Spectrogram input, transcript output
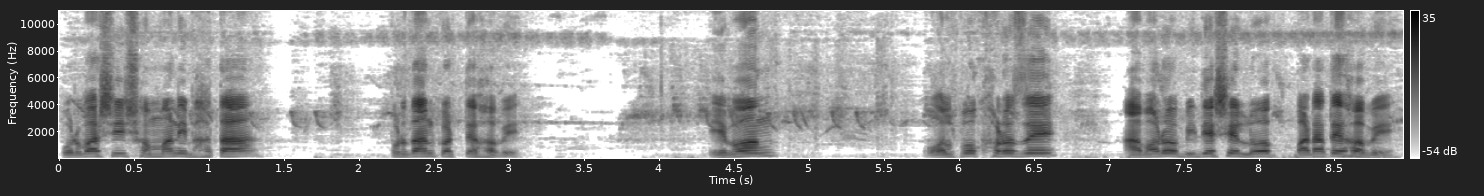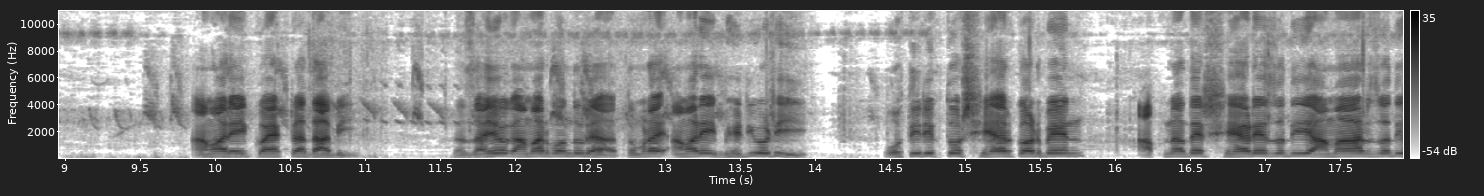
প্রবাসী সম্মানী ভাতা প্রদান করতে হবে এবং অল্প খরচে আবারও বিদেশে লোক পাঠাতে হবে। আমার এই কয়েকটা দাবি। যাই হোক, আমার বন্ধুরা, তোমরা আমার এই ভিডিওটি অতিরিক্ত শেয়ার করবেন। আপনাদের শেয়ারে যদি আমার যদি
